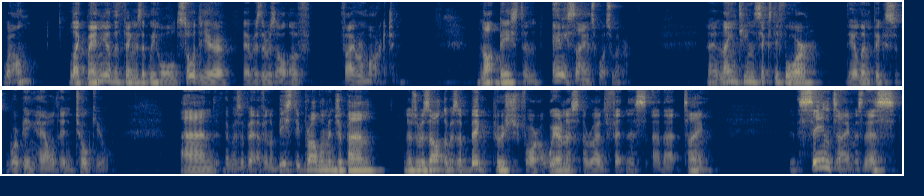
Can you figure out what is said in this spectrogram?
Well, like many of the things that we hold so dear, it was the result of viral marketing, not based in any science whatsoever. In 1964, the Olympics were being held in Tokyo, and there was a bit of an obesity problem in Japan, and as a result, there was a big push for awareness around fitness at that time. At the same time as this,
